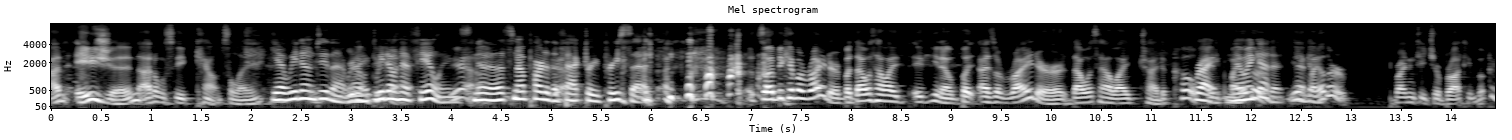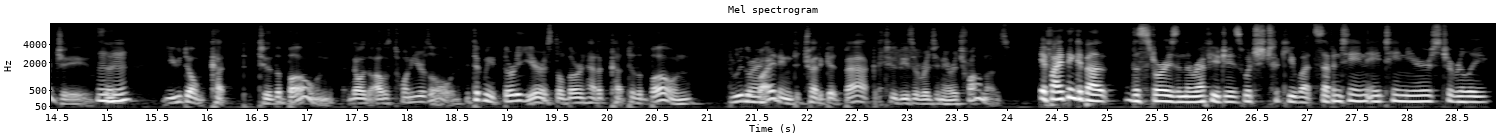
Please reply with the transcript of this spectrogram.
I'm Asian. I don't seek counseling. Yeah, we don't do that, We right? don't do we don't have feelings. Yeah. No, no, that's not part of the Yeah. factory preset. so I became a writer, but that was how I, you know, but as a writer, that was how I tried to cope. Right. No, I other- get it. Yeah, get my it. other writing teacher, Bharati Mukherjee, said, Mm-hmm. "You don't cut to the bone." I was, I was 20 years old. It took me 30 years to learn how to cut to the bone through the Right. writing to try to get back to these originary traumas. if I think about the stories in the refugees, which took you, what, 17, 18 years to really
